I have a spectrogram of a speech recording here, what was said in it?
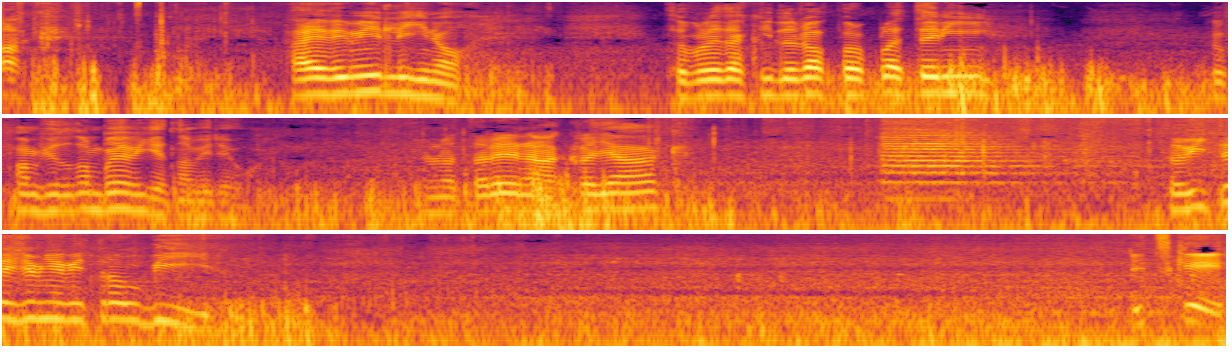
Tak. A je vymídlý, no. To byly takovýhle dva propletený. Doufám, že to tam bude vidět na videu. No tady je nákladák. To víte, že mě vytroubí. Vždycky.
